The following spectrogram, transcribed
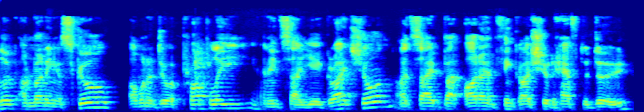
look, I'm running a school. I want to do it properly. And he'd say, yeah, great, Sean. I'd say, but I don't think I should have to do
